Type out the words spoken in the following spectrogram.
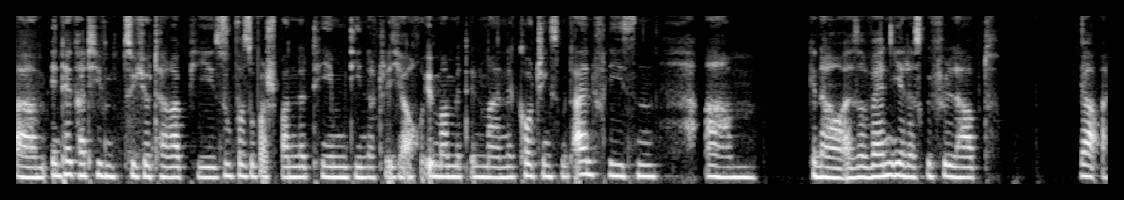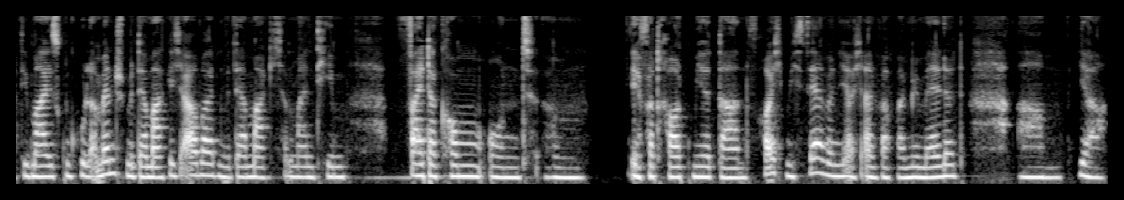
ähm, integrativen Psychotherapie, super, super spannende Themen, die natürlich auch immer mit in meine Coachings mit einfließen. Ähm, genau, also wenn ihr das Gefühl habt, ja, die Mai ist ein cooler Mensch, mit der mag ich arbeiten, mit der mag ich an meinen Themen weiterkommen und ähm, ihr vertraut mir, dann freue ich mich sehr, wenn ihr euch einfach bei mir meldet. Ähm, ja,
